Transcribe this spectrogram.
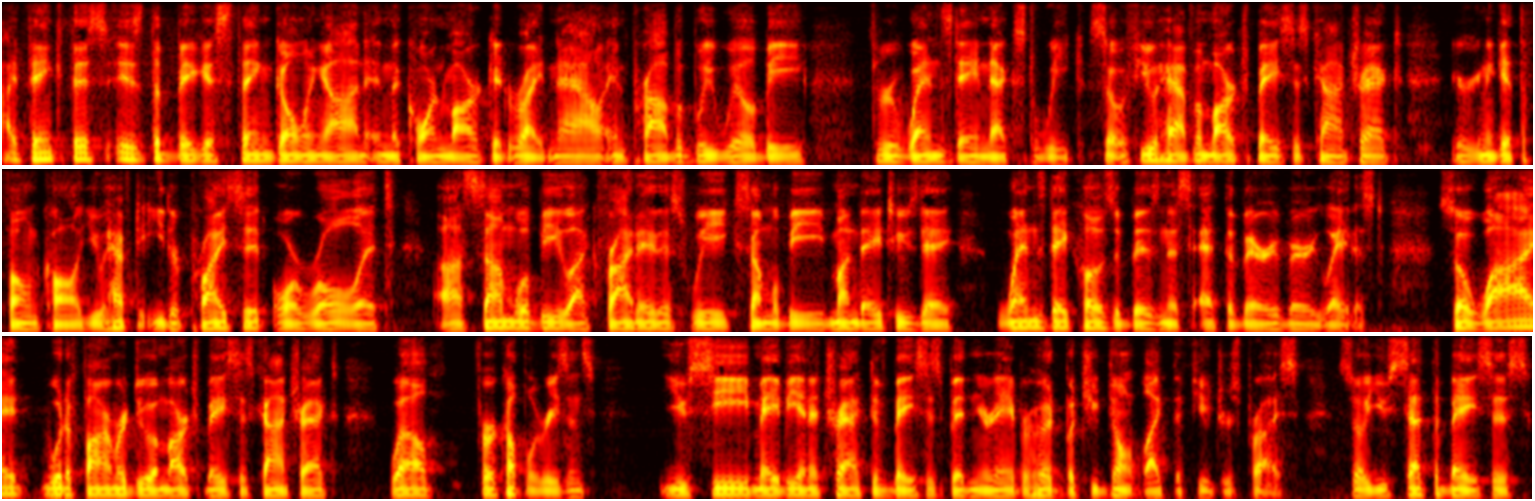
I think this is the biggest thing going on in the corn market right now and probably will be through Wednesday next week. So if you have a March basis contract, you're going to get the phone call. You have to either price it or roll it. Uh, some will be like Friday this week, some will be Monday, Tuesday, Wednesday close of business at the very, very latest. So why would a farmer do a March basis contract? Well, for a couple of reasons you see maybe an attractive basis bid in your neighborhood, but you don't like the futures price. So you set the basis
